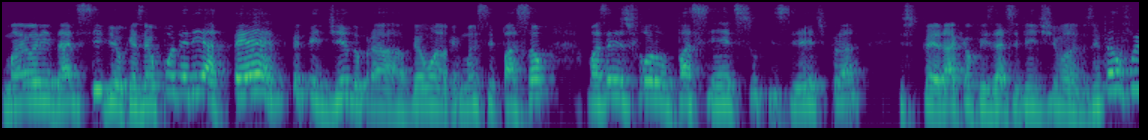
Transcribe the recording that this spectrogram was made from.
maioridade civil. Quer dizer, eu poderia até ter pedido para ver uma emancipação, mas eles foram pacientes o suficiente para esperar que eu fizesse 21 anos. Então, fui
